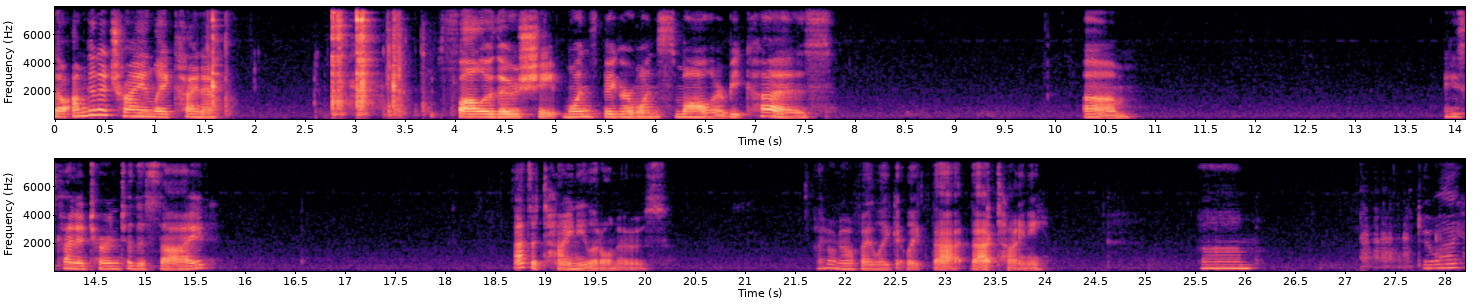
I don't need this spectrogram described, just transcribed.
So I'm going to try and like kind of follow those shape. One's bigger, one's smaller because um, he's kind of turned to the side. That's a tiny little nose. I don't know if I like it like that, that tiny. Um, do I?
